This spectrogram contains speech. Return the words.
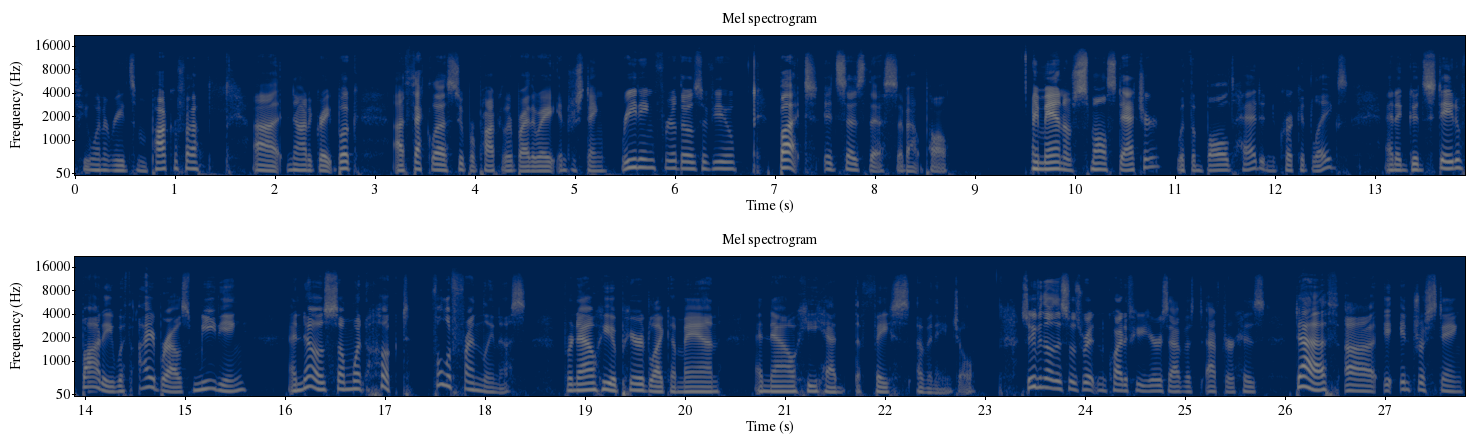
If you want to read some apocrypha, uh, not a great book. Uh, Thecla, super popular by the way, interesting reading for those of you. But it says this about Paul. A man of small stature, with a bald head and crooked legs, and a good state of body, with eyebrows meeting, and nose somewhat hooked, full of friendliness. For now he appeared like a man, and now he had the face of an angel. So even though this was written quite a few years after his death, uh, interesting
